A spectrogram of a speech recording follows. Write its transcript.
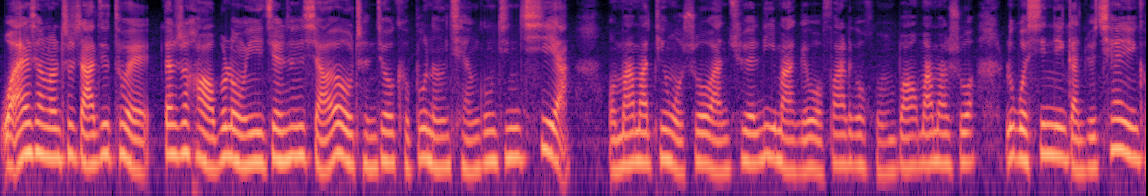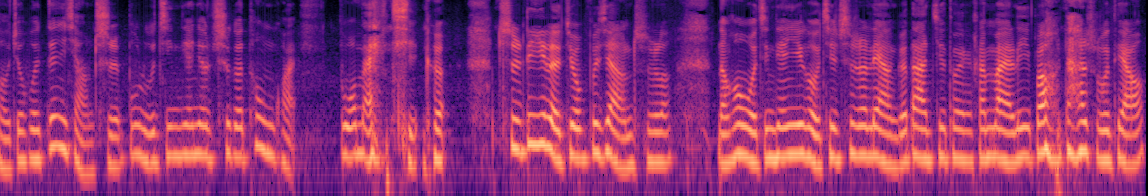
我爱上了吃炸鸡腿，但是好不容易健身小有成就，可不能前功尽弃呀。我妈妈听我说完，却立马给我发了个红包。妈妈说，如果心里感觉欠一口，就会更想吃，不如今天就吃个痛快，多买几个，吃腻了就不想吃了。然后我今天一口气吃了两个大鸡腿，还买了一包大薯条。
